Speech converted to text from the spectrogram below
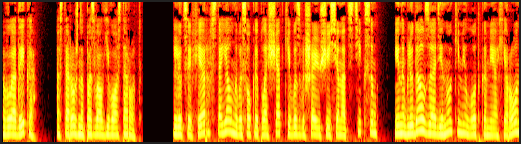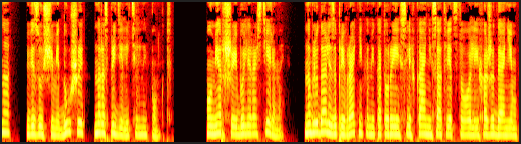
«Владыка», — осторожно позвал его Астарот. Люцифер стоял на высокой площадке, возвышающейся над Стиксом, и наблюдал за одинокими лодками Ахерона, везущими души на распределительный пункт. Умершие были растеряны, наблюдали за привратниками, которые слегка не соответствовали их ожиданиям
